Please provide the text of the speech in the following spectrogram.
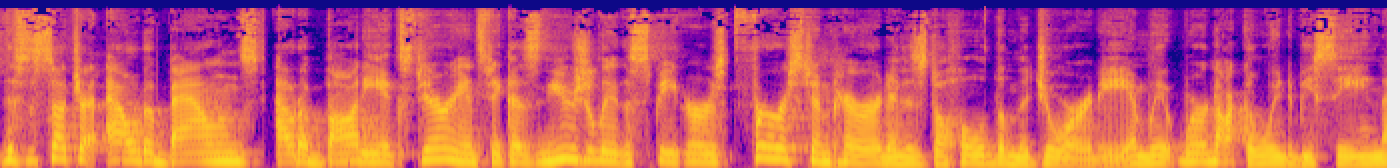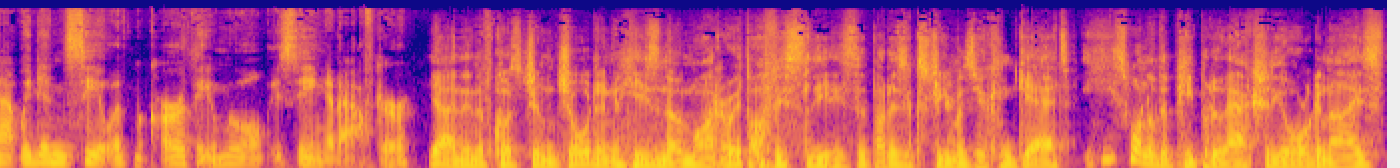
this is such an out of bounds, out of body experience because usually the speaker's first imperative is to hold the majority. And we, we're not going to be seeing that. We didn't see it with McCarthy McCarthy, and we won't be seeing it after. Yeah, and then of course Jim Jordan, he's no moderate. Obviously, he's about as extreme as you can get. He's one of the people who actually organized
